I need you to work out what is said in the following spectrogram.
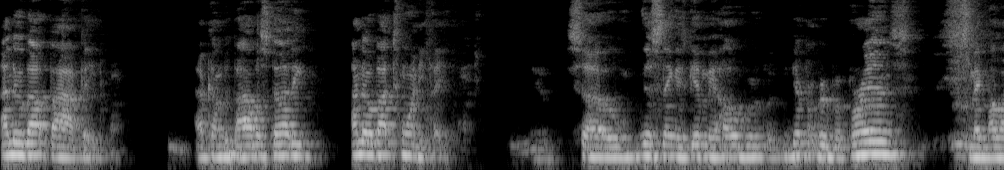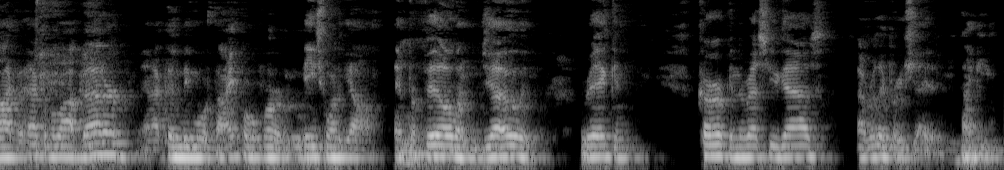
I knew about five people. I come to Bible study. I know about 20 people. So this thing has given me a whole group of different group of friends. It's made my life a heck of a lot better, and I couldn't be more thankful for each one of y'all and for mm. Phil and Joe and Rick and Kirk and the rest of you guys. I really appreciate it. Thank you.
